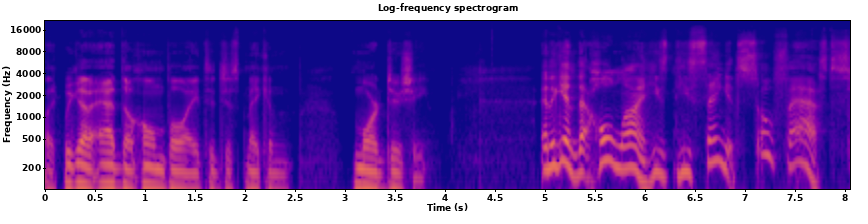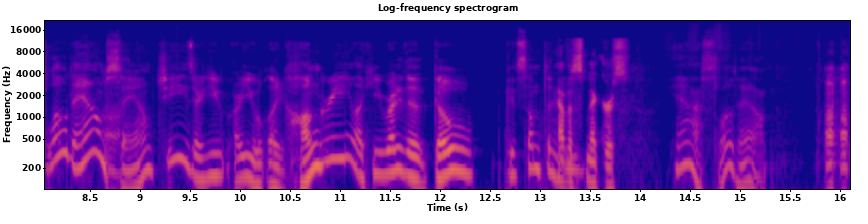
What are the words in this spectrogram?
like we got to add the homeboy to just make him more douchey. And again, that whole line, he's he's saying it so fast. Slow down, Sam. Jeez, are you are you like hungry? Like you ready to go get something? have a? Snickers. Yeah, slow down.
